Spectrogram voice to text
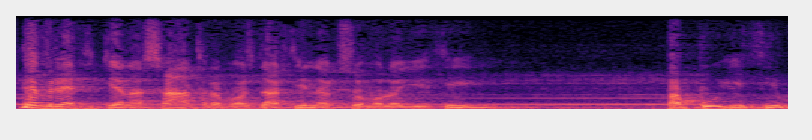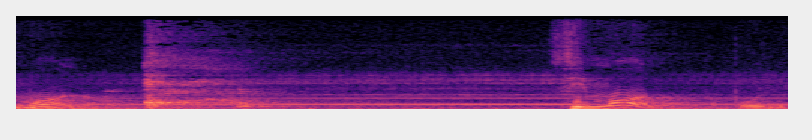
Δεν βρέθηκε ένας άνθρωπος να έρθει να εξομολογηθεί. Παππούλη θυμώνω. Θυμώνω παππούλη.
